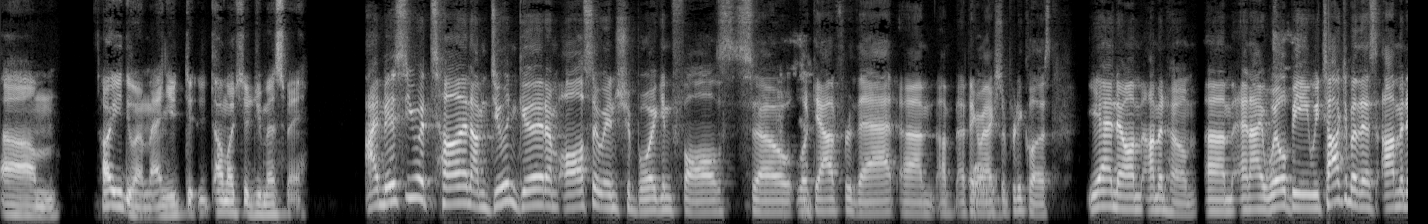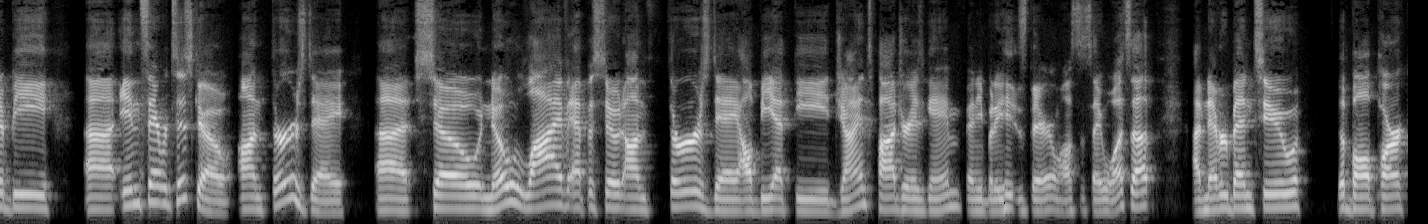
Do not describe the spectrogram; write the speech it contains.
Um, how are you doing, man? You how much did you miss me? I miss you a ton. I'm doing good. I'm also in Sheboygan Falls, so look out for that. Um, I think I'm actually pretty close. Yeah, no, I'm I'm at home. Um, and I will be. We talked about this. I'm going to be uh, in San Francisco on Thursday. Uh, so no live episode on Thursday. I'll be at the Giants Padres game. If anybody is there wants to say what's up, I've never been to the ballpark.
